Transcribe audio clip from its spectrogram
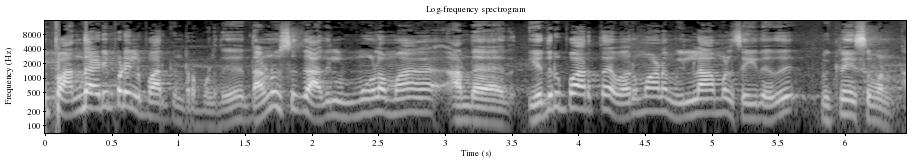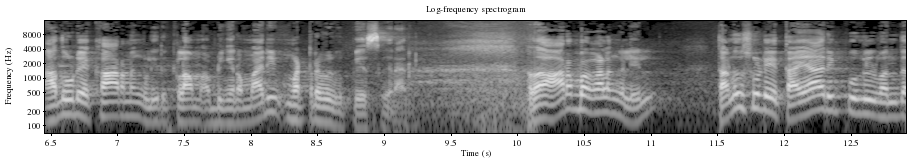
இப்போ அந்த அடிப்படையில் பார்க்கின்ற பொழுது தனுஷுக்கு அதில் மூலமாக அந்த எதிர்பார்த்த வருமானம் இல்லாமல் செய்தது விக்னேஸ்வரன். அதோடைய காரணங்கள் இருக்கலாம் அப்படிங்கிற மாதிரி மற்றவர்கள் பேசுகிறார்கள். அதாவது ஆரம்ப காலங்களில் தனுஷுடைய தயாரிப்புகள் வந்த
